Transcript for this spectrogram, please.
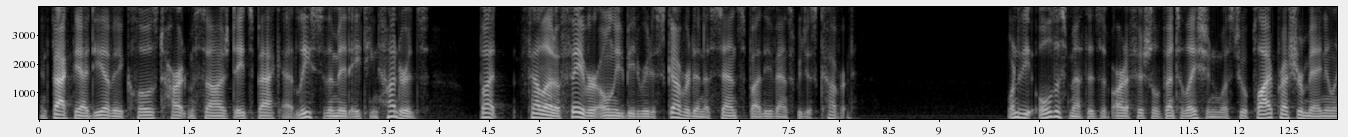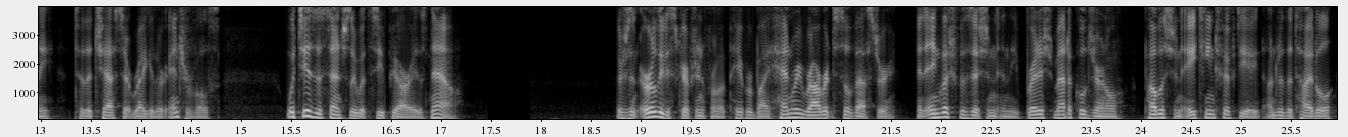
In fact, the idea of a closed heart massage dates back at least to the mid 1800s, but fell out of favor only to be rediscovered in a sense by the events we just covered. One of the oldest methods of artificial ventilation was to apply pressure manually to the chest at regular intervals, which is essentially what CPR is now. There's an early description from a paper by Henry Robert Silvester, an English physician in the British Medical Journal, published in 1858 under the title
